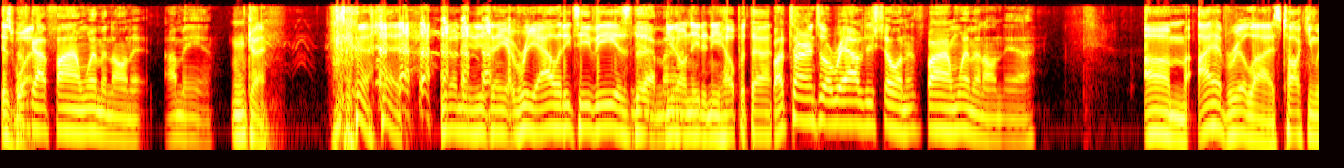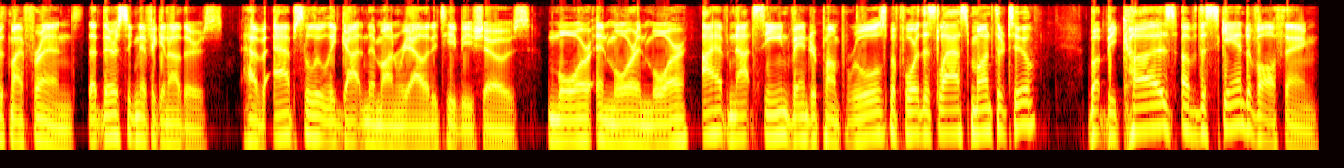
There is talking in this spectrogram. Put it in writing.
Is It's what? got fine women on it. I'm in. Okay. you don't need anything. Reality TV is the. Yeah, you don't need any help with that. If I turn to a reality show and it's fine women on there, Um, I have realized talking with my friends that their significant others have absolutely gotten them on reality TV shows more and more and more. I have not seen Vanderpump Rules before this last month or two, but because of the Scandoval thing,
